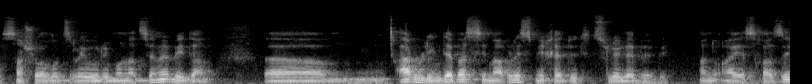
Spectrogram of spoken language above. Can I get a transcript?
საშუალო წლიური მონაცემებიდან, არ ვლინდება სიმაღლის მიხედვით ცვლილებები. ანუ აი ეს ხაზი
